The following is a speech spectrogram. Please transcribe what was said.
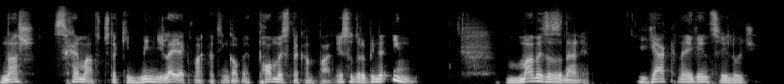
nasz schemat, czy taki mini lejek marketingowy, pomysł na kampanię jest odrobinę inny. Mamy za zadanie jak najwięcej ludzi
